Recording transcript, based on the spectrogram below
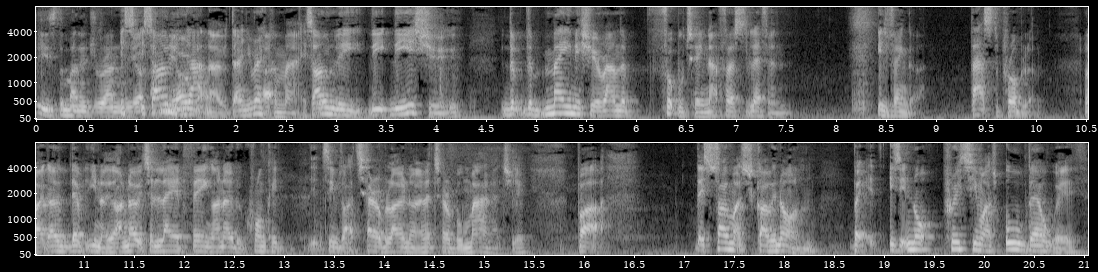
is the manager and It's, the, it's and only the that though, don't you reckon, Uh, Matt? It's only the the issue, the the main issue around the football team, that first eleven, is Wenger. That's the problem. Like uh, you know, I know it's a layered thing. I know that Kroenke it seems like a terrible owner and a terrible man actually, but there's so much going on. But is it not pretty much all dealt with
